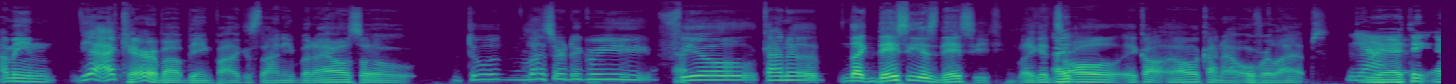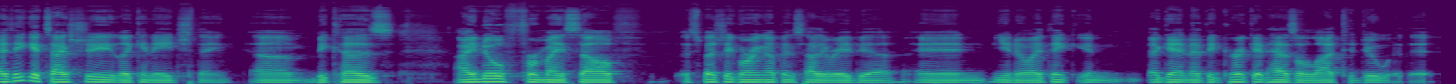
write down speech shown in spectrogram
i mean yeah i care about being pakistani but i also to a lesser degree feel kind of like desi is desi like it's I- all it all, all kind of overlaps Yeah. Yeah, i think i think it's actually like an age thing um, because i know for myself especially growing up in saudi arabia and you know i think in again i think cricket has a lot to do with it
